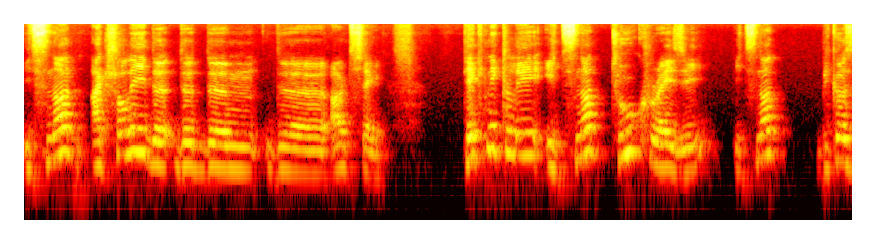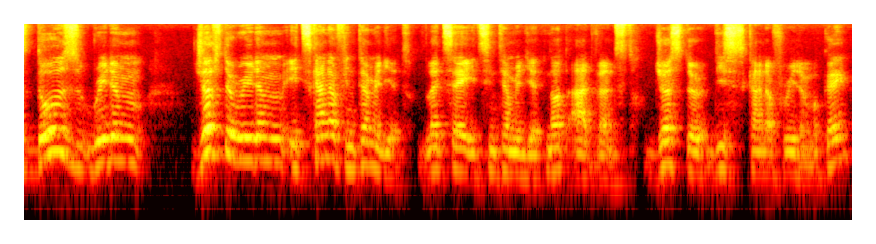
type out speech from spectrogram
it's not actually the, the, the, the, I would say, technically, it's not too crazy. It's not because those rhythm, just the rhythm, it's kind of intermediate. Let's say it's intermediate, not advanced. Just the, this kind of rhythm, okay?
